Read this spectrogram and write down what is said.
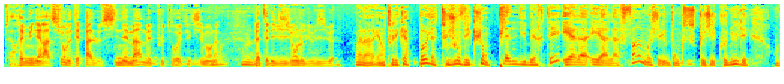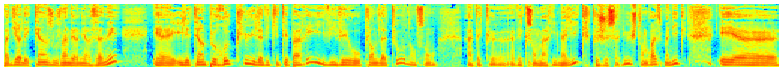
sa, rémunération n'était pas le cinéma mais plutôt effectivement la, la télévision l'audiovisuel. Voilà. Et en tous les cas Paul a toujours vécu en pleine liberté. Et à la et à la fin moi j'ai donc ce que j'ai connu les on va dire les 15 ou 20 dernières années et, euh, il était un peu reclus. Il avait quitté Paris. Il vivait au plan de la Tour dans son avec euh, avec son mari Malik que je salue je t'embrasse Malik. Et euh,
